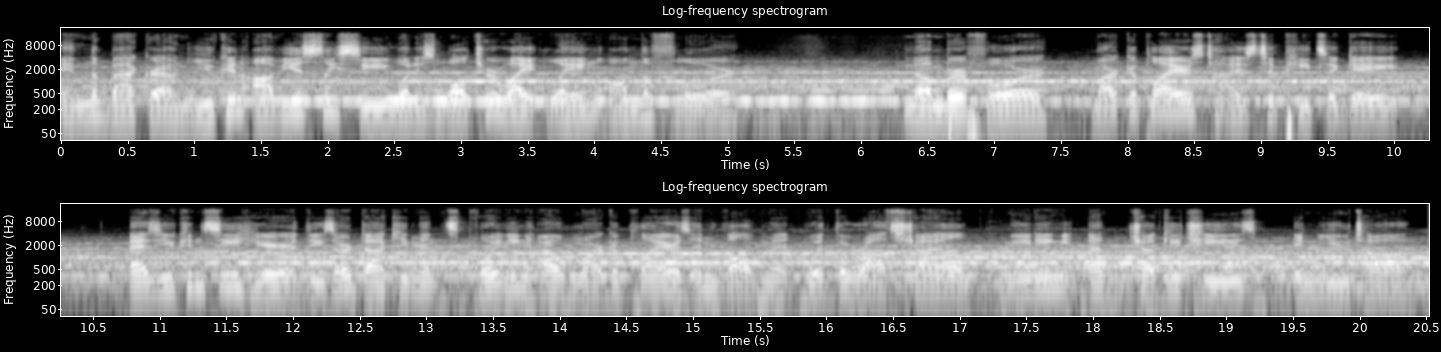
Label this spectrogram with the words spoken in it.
in the background you can obviously see what is Walter White laying on the floor. Number 4. Markiplier's ties to Pizzagate. As you can see here, these are documents pointing out Markiplier's involvement with the Rothschild meeting at Chuck E. Cheese in Utah.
